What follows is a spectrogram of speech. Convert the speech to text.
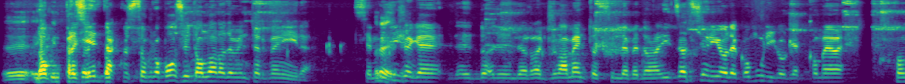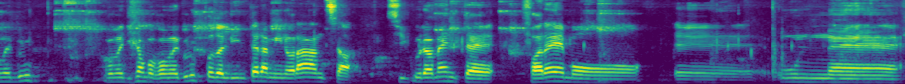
Eh, no. Presidente, a questo proposito allora devo intervenire. Se Prego. mi dice che eh, il ragionamento è sulle pedonalizzazioni, io le comunico che come, come, gruppo, come, diciamo, come gruppo dell'intera minoranza sicuramente faremo eh, un, eh,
